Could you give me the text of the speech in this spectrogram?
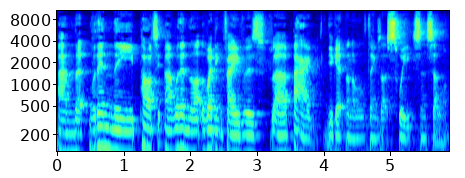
and that within the party, uh, within the, like, the wedding favours uh, bag, you get normal things like sweets and so on.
